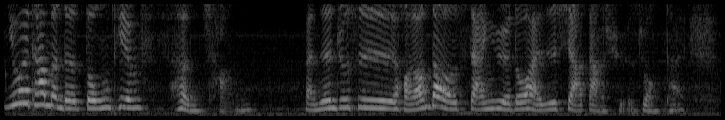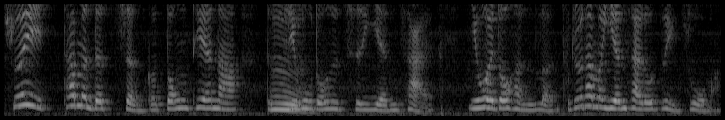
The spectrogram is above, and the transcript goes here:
因为他们的冬天很长，反正就是好像到了三月都还是下大雪的状态，所以他们的整个冬天呢、的几乎都是吃腌菜。因为都很冷，我觉得他们腌菜都自己做嘛，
